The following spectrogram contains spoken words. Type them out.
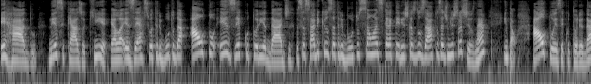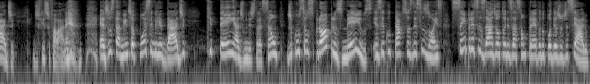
Errado. Nesse caso aqui, ela exerce o atributo da autoexecutoriedade. Você sabe que os atributos são as características dos atos administrativos, né? Então, a autoexecutoriedade difícil falar, né? É justamente a possibilidade que tem a administração de, com seus próprios meios, executar suas decisões, sem precisar de autorização prévia do Poder Judiciário.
